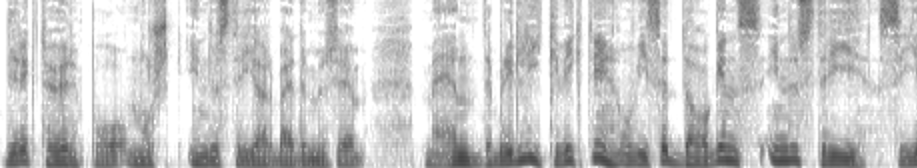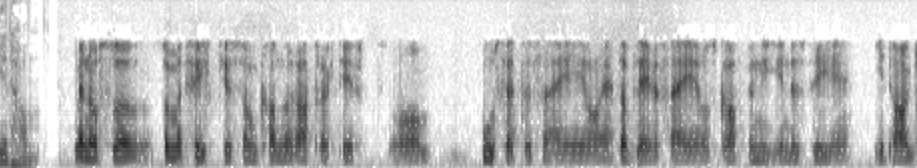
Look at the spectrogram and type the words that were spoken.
direktør på Norsk Industriarbeidermuseum. Men det blir like viktig å vise dagens industri, sier han. Men også som et fylke som kan være attraktivt å bosette seg og etablere seg og skape ny industri i dag.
